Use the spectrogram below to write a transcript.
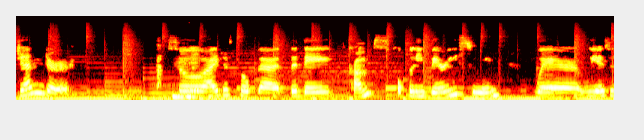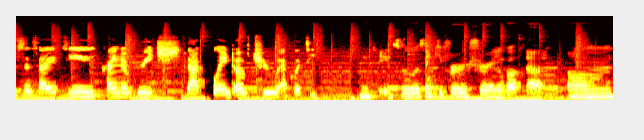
gender. So I just hope that the day comes, hopefully very soon, where we as a society kind of reach that point of true equity. Okay, so thank you for sharing about that. Um,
